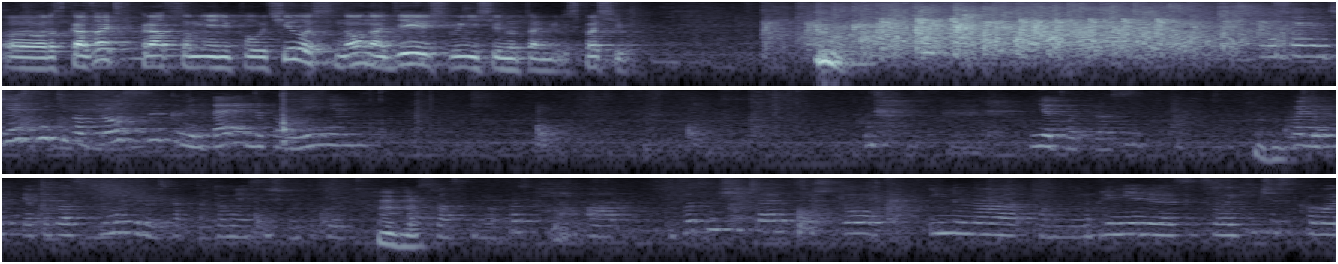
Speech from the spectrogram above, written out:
э, рассказать. Вкратце у меня не получилось, но надеюсь, вы не сильно утомились. Спасибо. Уважаемые участники, вопросы, комментарии, дополнения? Нет вопросов. Валера. Я пыталась формулировать как-то, а то у меня слишком такой пространственный вопрос. А вот вы считаете, что именно там, примере социологического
